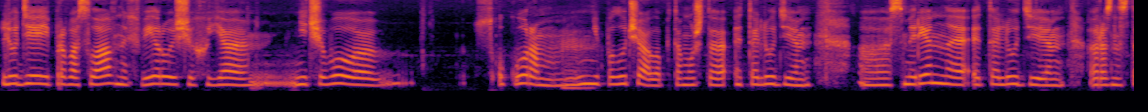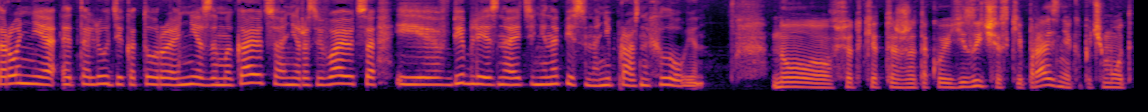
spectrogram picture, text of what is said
людей православных, верующих. Я ничего с укором Мгм. не получала, потому что это люди э, смиренные, это люди разносторонние, это люди, которые не замыкаются, они развиваются. И в Библии, знаете, не написано «не празднуй Хэллоуин». Но все-таки это же такой языческий праздник. Почему вот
